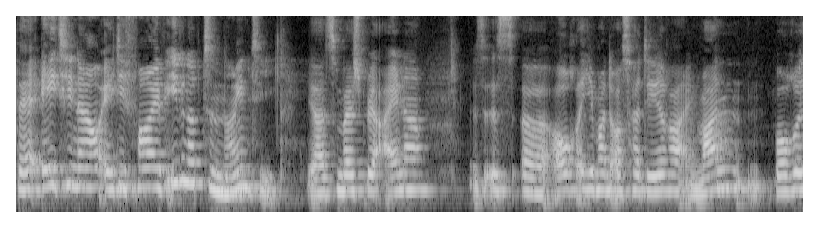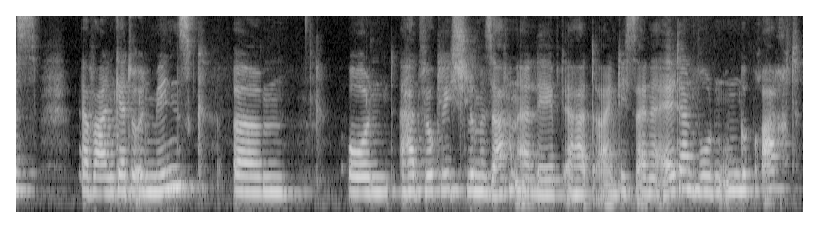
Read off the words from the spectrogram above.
They're 80 now, 85, even up to 90. Ja, zum Beispiel einer, es ist äh, auch jemand aus Hadera, ein Mann, Boris, er war im Ghetto in Minsk ähm, und hat wirklich schlimme Sachen erlebt. Er hat eigentlich, seine Eltern wurden umgebracht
